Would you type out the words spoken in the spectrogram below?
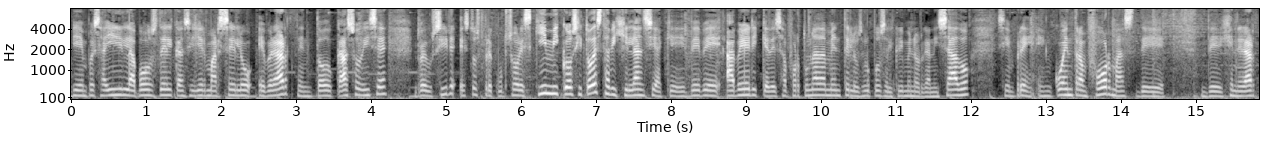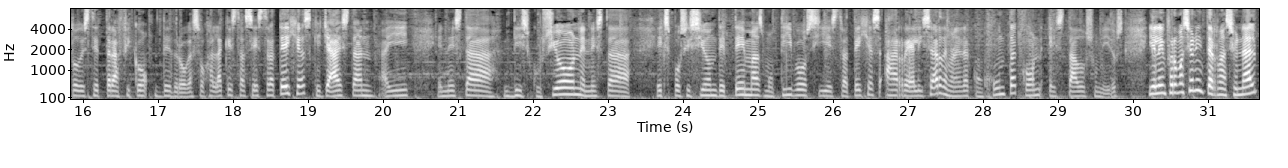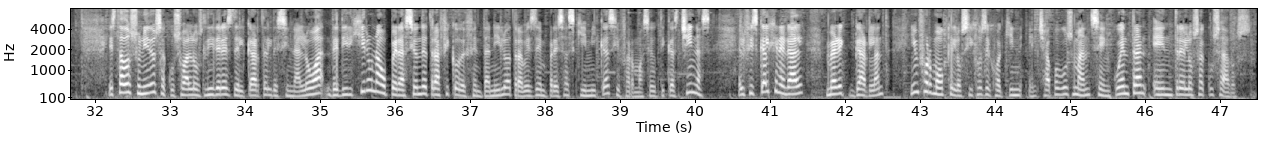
Bien, pues ahí la voz del canciller Marcelo Ebrard, en todo caso, dice reducir estos precursores químicos y toda esta vigilancia que debe haber y que desafortunadamente los grupos del crimen organizado siempre encuentran formas de de generar todo este tráfico de drogas. Ojalá que estas estrategias que ya están ahí en esta discusión, en esta exposición de temas, motivos y estrategias a realizar de manera conjunta con Estados Unidos. Y en la información internacional, Estados Unidos acusó a los líderes del cártel de Sinaloa de dirigir una operación de tráfico de fentanilo a través de empresas químicas y farmacéuticas chinas. El fiscal general Merrick Garland informó que los hijos de Joaquín El Chapo Se encuentran entre los acusados.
